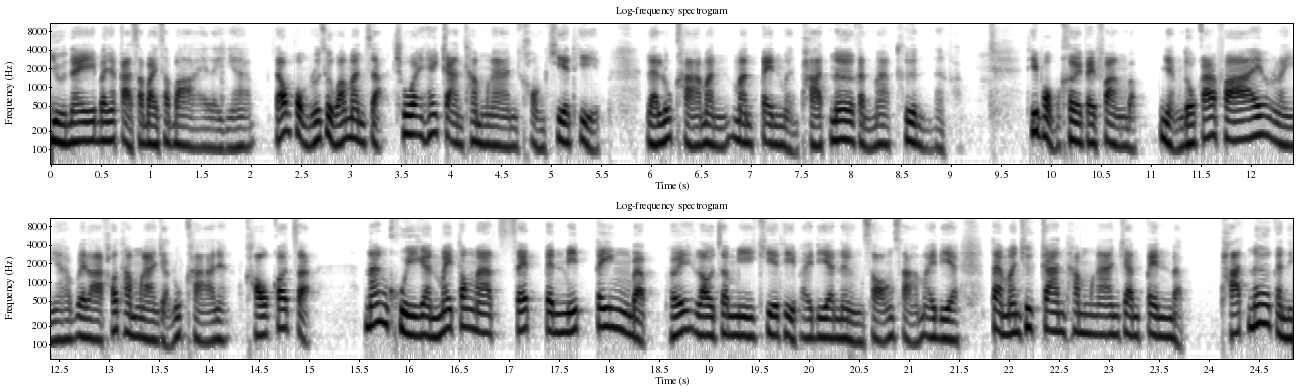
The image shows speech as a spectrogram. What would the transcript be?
อยู่ในบรรยากาศสบายๆอะไรเงี้ยครับแล้วผมรู้สึกว่ามันจะช่วยให้การทำงานของครีเอทีฟและลูกค้ามันมันเป็นเหมือน partner กันมากขึ้นนะครับ ที่ผมเคยไปฟังแบบอย่างโดกาไฟอะไรเงี้ยครับเวลาเขาทำงานกับลูกค้าเนี่ยเขาก็จะ นั่งคุยกันไม่ต้องมาเซตเป็น meeting แบบเฮ้ยเราจะมี creative idea หนึ่งสองสามไอเดีย แต่มันคือการทำงานกันเป็นแบบ partner กันจ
